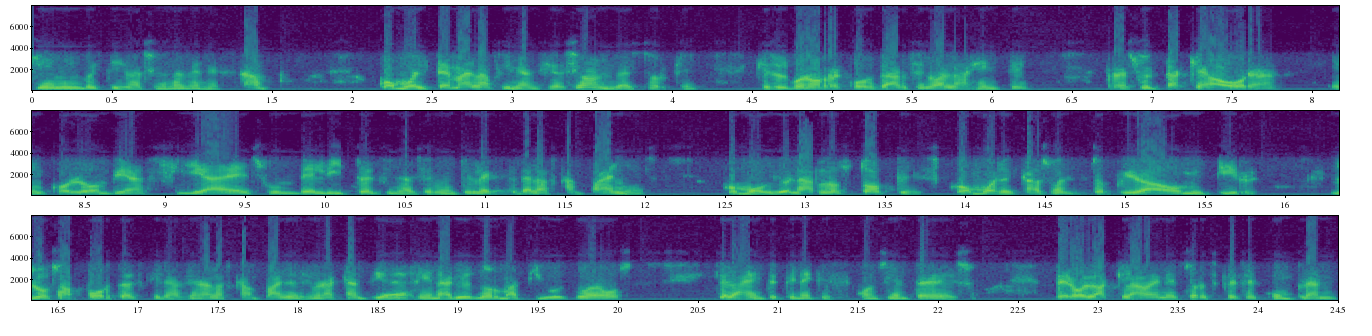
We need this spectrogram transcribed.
100 investigaciones en ese campo. Como el tema de la financiación, Néstor, que, que eso es bueno recordárselo a la gente. Resulta que ahora en Colombia sí es un delito el financiamiento ilegal de las campañas, como violar los topes, como en el caso del sector privado omitir los aportes que le hacen a las campañas. Hay una cantidad de escenarios normativos nuevos que la gente tiene que ser consciente de eso pero la clave en esto es que se cumplan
